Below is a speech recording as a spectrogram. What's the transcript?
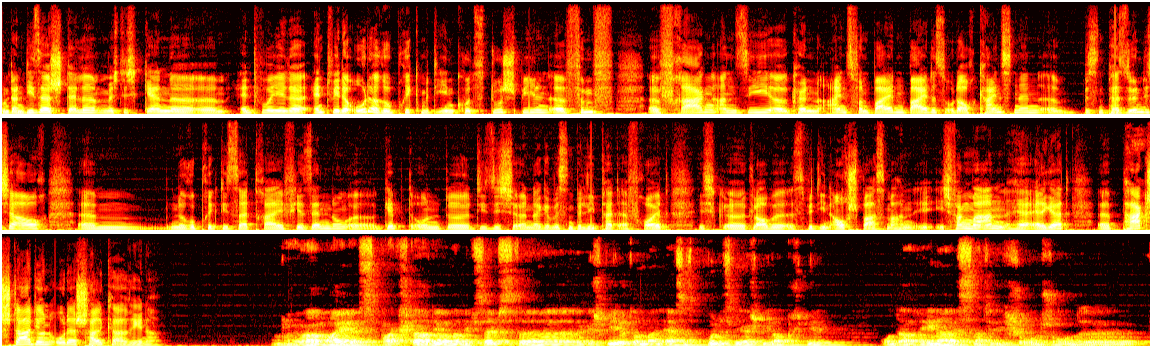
Und an dieser Stelle möchte ich gerne ähm, entweder, entweder oder Rubrik mit Ihnen kurz durchspielen. Äh, fünf äh, Fragen an Sie, äh, können eins von beiden, beides oder auch keins nennen, äh, bisschen persönlicher auch. Ähm, eine Rubrik, die es seit drei, vier Sendungen äh, gibt und äh, die sich einer gewissen Beliebtheit erfreut. Ich äh, glaube, es wird Ihnen auch Spaß machen. Ich, ich fange mal an, Herr Elgert. Äh, Parkstadion oder Schalke Arena? Ja, beides. Parkstadion habe ich selbst äh, gespielt und mein erstes Bundesligaspiel auch gespielt. Und Arena ist natürlich schon, schon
